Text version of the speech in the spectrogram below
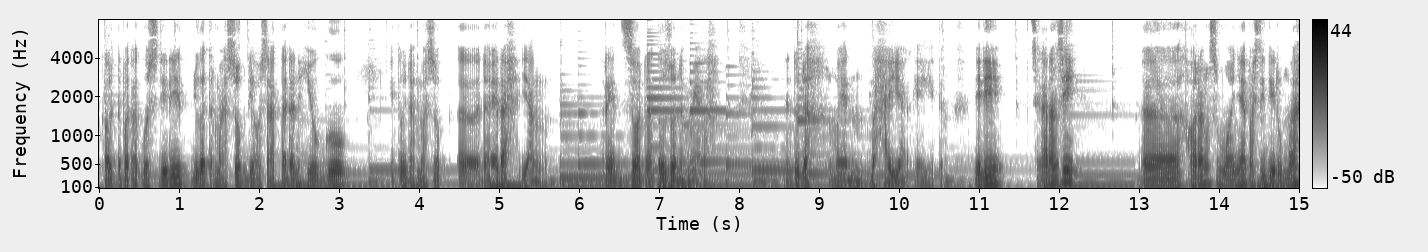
Kalau tempat aku sendiri juga termasuk di Osaka dan Hyogo itu udah masuk eh, daerah yang red zone atau zona merah. Dan itu udah lumayan bahaya kayak gitu. Jadi sekarang sih eh, orang semuanya pasti di rumah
